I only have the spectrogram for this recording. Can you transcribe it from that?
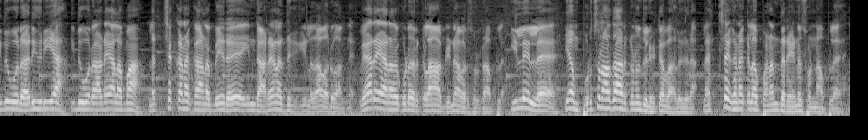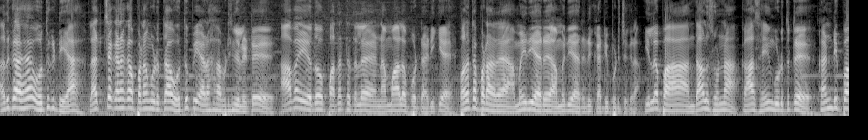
இது ஒரு அறிகுறியா? இது ஒரு அடையாளமா? லட்சக்கணக்கான பேரு இந்த அடையாளத்துக்கு கீழே தான் வருவாங்க. வேற யாராவது கூட இருக்கலாம் அப்படின்னு அவர் சொல்றாப்ல இல்ல இல்ல என் புருஷனா தான் இருக்கணும்னு சொல்லிட்டு அவ அழுகுறா. லட்சக்கணக்கில் பணம் தரேன்னு சொன்னாப்ல அதுக்காக ஒத்துக்கிட்டியா? லட்சக்கணக்கா பணம் கொடுத்தா ஒத்துப்பியாடா அப்படின்னு சொல்லிட்டு அவ ஏதோ பதட்டத்துல நம்மால போட்டு அடிக்க பதட்டப்படாத அமைதியாரு அமைதியாருன்னு கட்டி பிடிச்சுக்கிறான் இல்லப்பா அந்த ஆள் சொன்னா காசையும் கொடுத்துட்டு கண்டிப்பா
